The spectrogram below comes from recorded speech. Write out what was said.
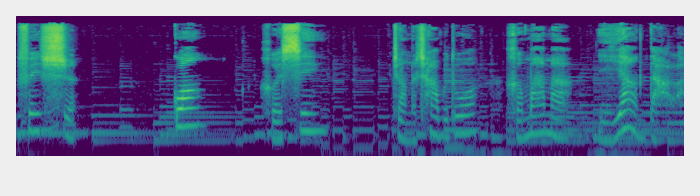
飞逝，光和星长得差不多，和妈妈一样大了。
